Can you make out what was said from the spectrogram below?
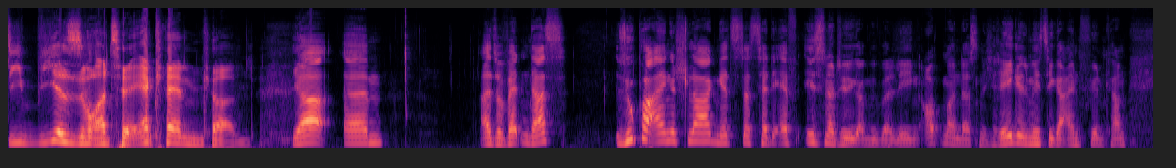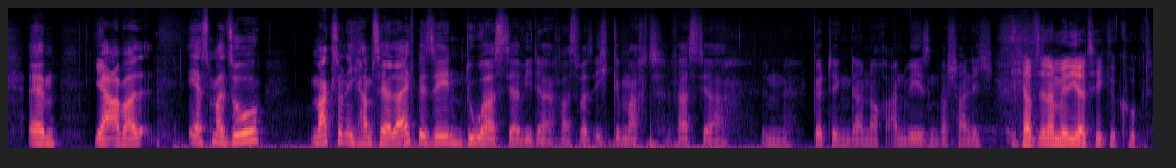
die Biersorte erkennen kann. Ja, ähm, also wetten das. Super eingeschlagen. Jetzt das ZDF ist natürlich am Überlegen, ob man das nicht regelmäßiger einführen kann. Ähm, ja, aber erstmal so. Max und ich haben es ja live gesehen. Du hast ja wieder, was weiß ich, gemacht. Du warst ja in Göttingen dann noch anwesend, wahrscheinlich. Ich habe es in der Mediathek geguckt.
